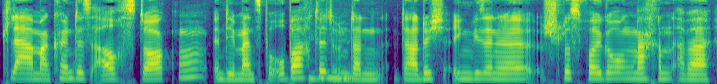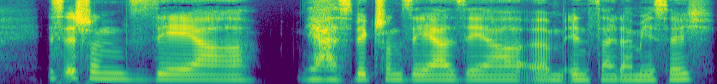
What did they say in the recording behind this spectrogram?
klar, man könnte es auch stalken, indem man es beobachtet mhm. und dann dadurch irgendwie seine Schlussfolgerung machen, aber es ist schon sehr, ja, es wirkt schon sehr, sehr ähm, Insider-mäßig.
